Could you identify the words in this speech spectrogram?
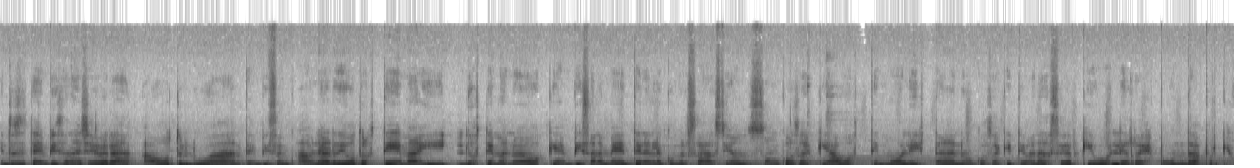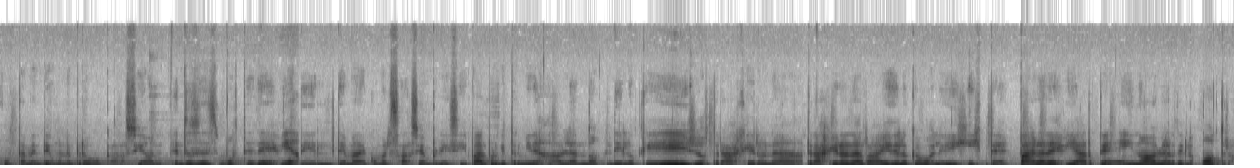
Entonces te empiezan a llevar a, a otro lugar, te empiezan a hablar de otros temas y los temas nuevos que empiezan a meter en la conversación son cosas que a vos te molestan o cosas que te van a hacer que vos le respondas porque justamente es una provocación. Entonces vos te desvías del tema de conversación principal porque terminas hablando de lo que ellos trajeron a, trajeron a raíz de lo que vos le dijiste para desviarte y no hablar de lo otro.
